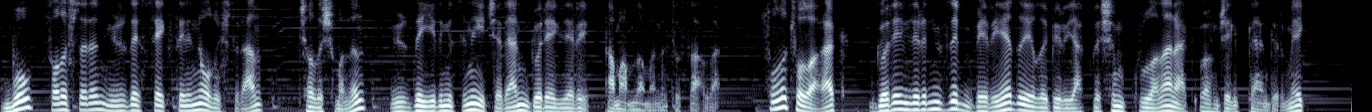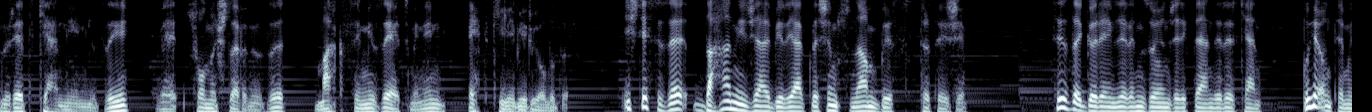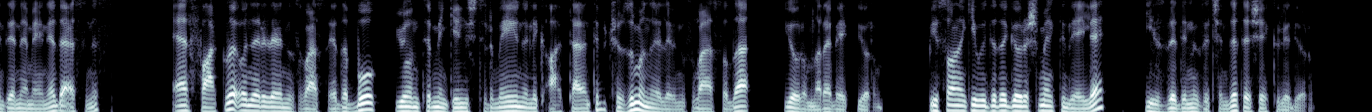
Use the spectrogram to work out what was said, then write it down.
Bu sonuçların %80'ini oluşturan çalışmanın %20'sini içeren görevleri tamamlamanızı sağlar. Sonuç olarak görevlerinizi veriye dayalı bir yaklaşım kullanarak önceliklendirmek, üretkenliğinizi ve sonuçlarınızı maksimize etmenin etkili bir yoludur. İşte size daha nicel bir yaklaşım sunan bir strateji. Siz de görevlerinizi önceliklendirirken bu yöntemi denemeye ne dersiniz? Eğer farklı önerileriniz varsa ya da bu yöntemi geliştirmeye yönelik alternatif çözüm önerileriniz varsa da yorumlara bekliyorum. Bir sonraki videoda görüşmek dileğiyle izlediğiniz için de teşekkür ediyorum.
